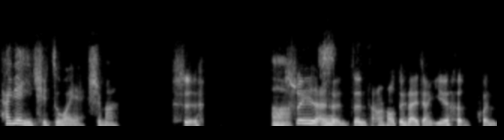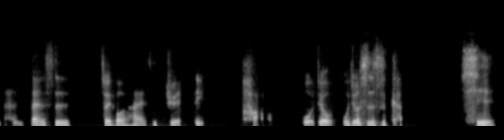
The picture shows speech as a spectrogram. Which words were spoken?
他愿意去做，耶，是吗？是。啊，虽然很挣扎，然后对他来讲也很困难，但是最后他还是决定，好，我就我就试试看。是，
